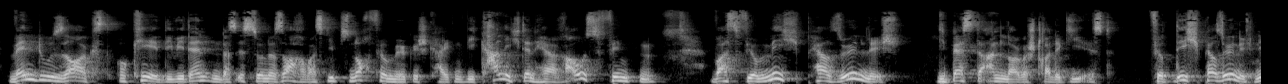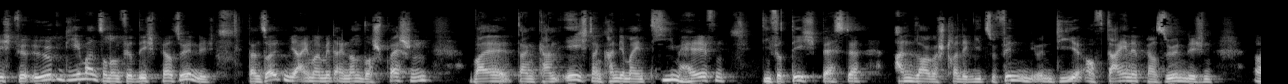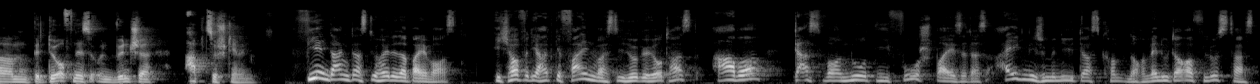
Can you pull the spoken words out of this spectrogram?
Wenn du sagst, okay, Dividenden, das ist so eine Sache, was gibt's noch für Möglichkeiten? Wie kann ich denn herausfinden, was für mich persönlich die beste Anlagestrategie ist? Für dich persönlich, nicht für irgendjemand, sondern für dich persönlich. Dann sollten wir einmal miteinander sprechen, weil dann kann ich, dann kann dir mein Team helfen, die für dich beste Anlagestrategie zu finden und die auf deine persönlichen ähm, Bedürfnisse und Wünsche abzustimmen. Vielen Dank, dass du heute dabei warst. Ich hoffe, dir hat gefallen, was du hier gehört hast, aber das war nur die Vorspeise. Das eigentliche Menü, das kommt noch. Und wenn du darauf Lust hast,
